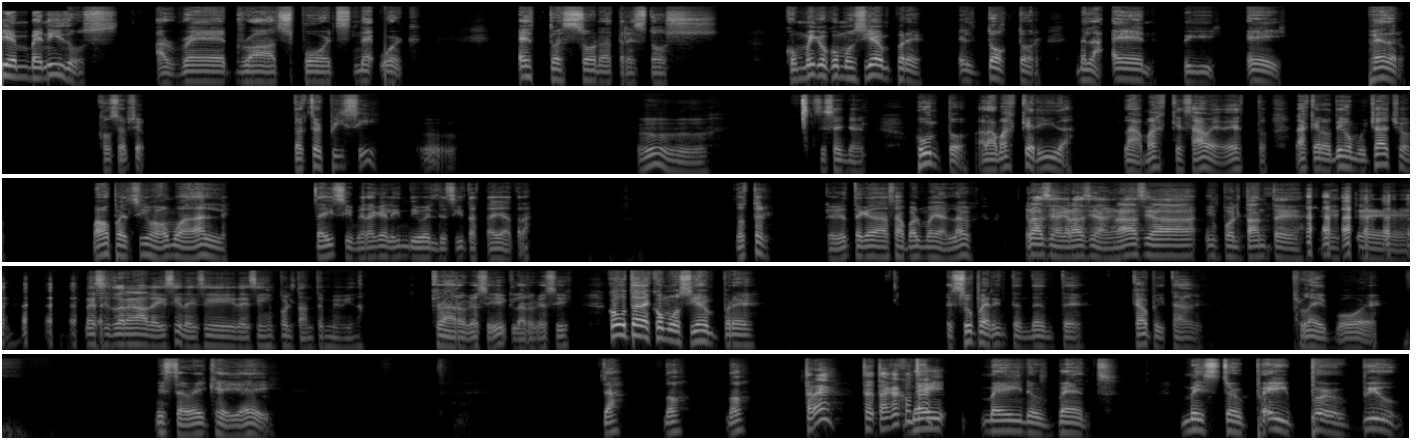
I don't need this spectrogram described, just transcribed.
Bienvenidos a Red Rod Sports Network. Esto es Zona 32. Conmigo, como siempre, el doctor de la NBA, Pedro Concepción. Doctor PC. Uh. Uh. Sí, señor. Junto a la más querida, la más que sabe de esto, la que nos dijo, muchachos, vamos para encima, vamos a darle. Daisy, mira qué linda y verdecita está allá atrás. Doctor, qué bien te queda esa palma ahí al lado. Gracias, gracias, gracias. Importante. Este, necesito tener a Daisy. Daisy. Daisy es importante en mi vida. Claro que sí, claro que sí. Con ustedes, como siempre, el superintendente, capitán, playboy, Mr. AKA. Ya, no, no. ¿Tres? ¿Te, te hagas con tres? Main, event, Mr. Pay-Per-View.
